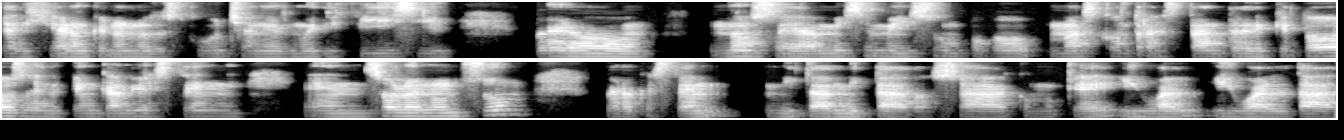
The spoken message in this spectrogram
ya dijeron que no nos escuchan, es muy difícil, pero no sé, a mí se me hizo un poco más contrastante de que todos en, cambio estén en, solo en un Zoom, pero que estén mitad, mitad, o sea, como que igual, igualdad.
